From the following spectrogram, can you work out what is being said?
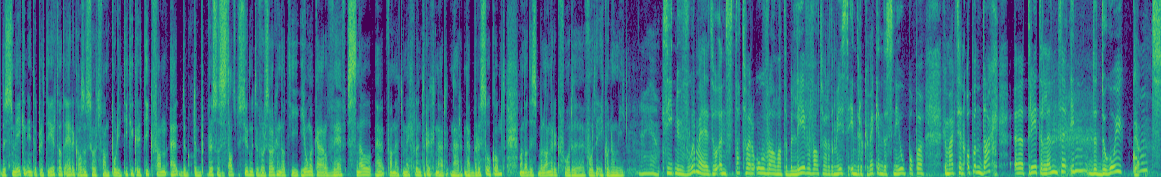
Dus Smeken interpreteert dat eigenlijk als een soort van politieke kritiek van de, de Brusselse stadsbestuur moet ervoor zorgen dat die jonge Karel V snel hè, vanuit Mechelen terug naar, naar, naar Brussel komt, want dat is belangrijk voor de, voor de economie. Ja. Ik zie het nu voor mij. Zo een stad waar overal wat te beleven valt, waar de meest indrukwekkende sneeuwpoppen gemaakt zijn. Op een dag eh treedt de lente in, de dooi komt.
